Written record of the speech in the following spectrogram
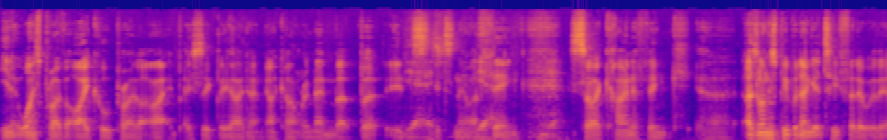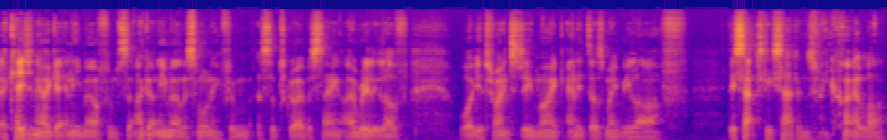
you know, why is Private Eye called Private Eye? Basically, I don't, I can't remember, but it's Yeah, it's- it's now a thing. So I kind of think, uh, as long as people don't get too fed up with it. Occasionally, I get an email from. I got an email this morning from a subscriber saying, "I really love what you're trying to do, Mike, and it does make me laugh." This actually saddens me quite a lot.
